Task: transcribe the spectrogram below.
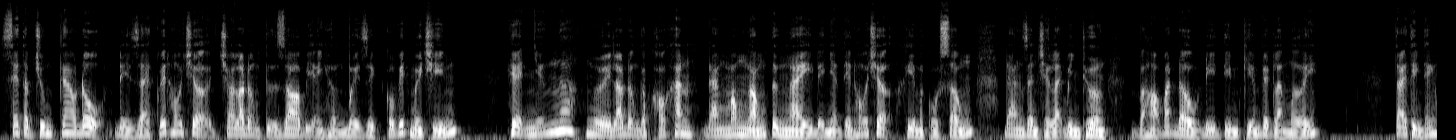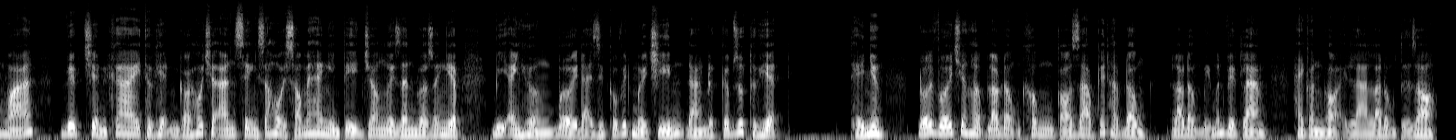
sẽ tập trung cao độ để giải quyết hỗ trợ cho lao động tự do bị ảnh hưởng bởi dịch COVID-19. Hiện những người lao động gặp khó khăn đang mong ngóng từng ngày để nhận tiền hỗ trợ khi mà cuộc sống đang dần trở lại bình thường và họ bắt đầu đi tìm kiếm việc làm mới. Tại tỉnh Thanh Hóa, việc triển khai thực hiện gói hỗ trợ an sinh xã hội 62.000 tỷ cho người dân và doanh nghiệp bị ảnh hưởng bởi đại dịch COVID-19 đang được gấp rút thực hiện. Thế nhưng, đối với trường hợp lao động không có giao kết hợp đồng, lao động bị mất việc làm hay còn gọi là lao động tự do,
